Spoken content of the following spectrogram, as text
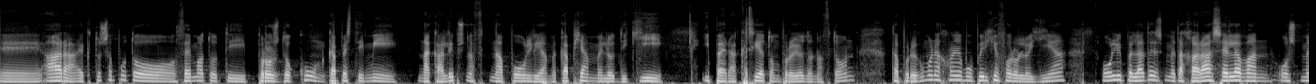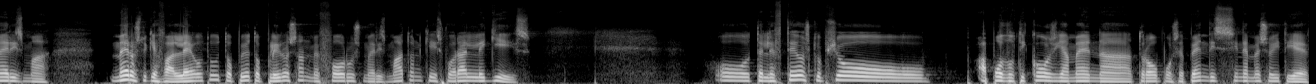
Ε, άρα, εκτός από το θέμα το ότι προσδοκούν κάποια στιγμή να καλύψουν αυτή την απώλεια με κάποια μελλοντική υπεραξία των προϊόντων αυτών, τα προηγούμενα χρόνια που υπήρχε φορολογία, όλοι οι πελάτες με τα χαράς έλαβαν ως μέρισμα μέρος του κεφαλαίου του, το οποίο το πλήρωσαν με φόρους μερισμάτων και εισφορά αλληλεγγύης. Ο τελευταίος και ο πιο αποδοτικός για μένα τρόπος επένδυσης είναι μέσω ETF.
